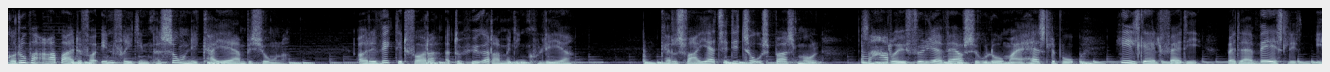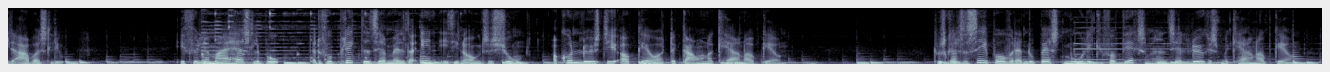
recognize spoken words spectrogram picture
Går du på arbejde for at indfri dine personlige karriereambitioner? Og er det vigtigt for dig, at du hygger dig med dine kolleger? Kan du svare ja til de to spørgsmål, så har du ifølge erhvervspsykolog Maja Haslebo helt galt fat i, hvad der er væsentligt i et arbejdsliv. Ifølge Maja Haslebo er du forpligtet til at melde dig ind i din organisation og kun løse de opgaver, der gavner kerneopgaven. Du skal altså se på, hvordan du bedst muligt kan få virksomheden til at lykkes med kerneopgaven.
